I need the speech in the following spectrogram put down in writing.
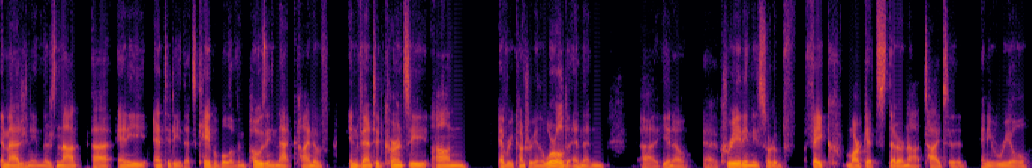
imagining there's not uh, any entity that's capable of imposing that kind of invented currency on every country in the world. And then uh, you know uh, creating these sort of fake markets that are not tied to any real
